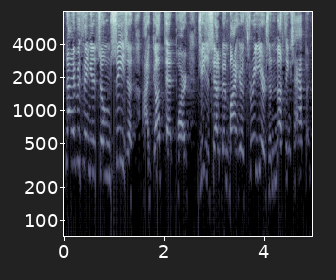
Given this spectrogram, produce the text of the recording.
Now, everything in its own season. I got that part. Jesus said, I've been by here three years and nothing's happened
